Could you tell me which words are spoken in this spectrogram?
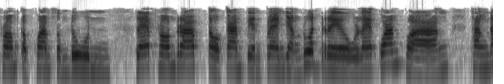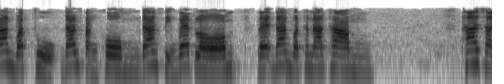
พร้อมกับความสมดุล และพร้อมรับต่อการเปลี่ยนแปลงอย่างรวดเร็วและกว้างขวาง ทางด้านวัตถุ ด้านสังคม ด้านสิ่งแวดล้อม และด้านวัฒนธรรม ถ้าใช้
